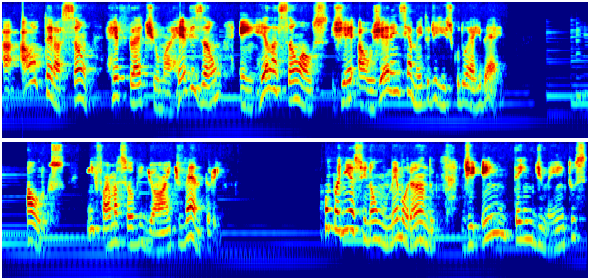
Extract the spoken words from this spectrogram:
A alteração reflete uma revisão em relação aos, ao gerenciamento de risco do RBR. Aurus informa sobre joint venture. Companhia assinou um memorando de entendimentos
